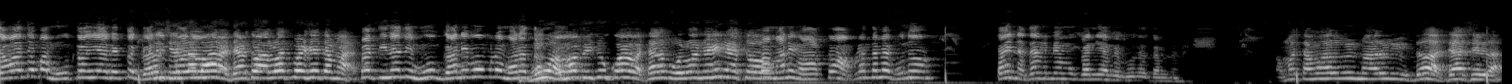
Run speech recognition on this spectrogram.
દવા દે પણ હું તો યાર એક તો તો ગરીબ છેલ્લા બાર હજાર તો હાલવા જ પડશે તમારે. પણ તેનાથી હું ગરીબ હું પણ મને હું આમાં બીજું કોઈ વધારે બોલવા નહીં રહેતો. મારી વાત તો આપણે તમે ભૂનો કઈ નતા રૂપિયા હું કરી આપે ભૂલો તમને. અમે તમારું મારું ને દસ હજાર છેલ્લા.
